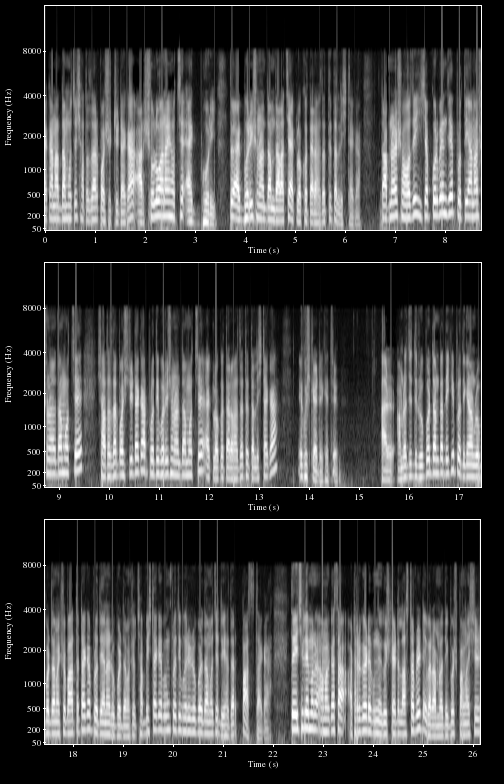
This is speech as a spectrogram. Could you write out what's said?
এক আনার দাম হচ্ছে সাত হাজার পঁয়ষট্টি টাকা আর ষোলো আনায় হচ্ছে এক ভরি। তো এক ভরি সোনার দাম দাঁড়াচ্ছে এক লক্ষ তেরো হাজার তেতাল্লিশ টাকা। তো আপনারা সহজেই হিসাব করবেন যে প্রতি আনা সোনার দাম হচ্ছে সাত হাজার পঁয়ষট্টি টাকা আর প্রতি ভরি সোনার দাম হচ্ছে এক লক্ষ তেরো হাজার তেতাল্লিশ টাকা একুশ ক্যারেটের ক্ষেত্রে। আর আমরা যদি রুপোর দামটা দেখি, প্রতি গ্রাম রূপোর দাম একশো বাহাত্তর টাকা, প্রতি আনা রূপোর দাম একশো ছাব্বিশ টাকা এবং প্রতি ভরি রুপোর দাম হচ্ছে দুই হাজার পাঁচ টাকা। তো এই ছিল আমার- কাছে আঠারো ক্যারেট এবং একুশ ক্যারেটের লাস্ট আপডেট এবার আমরা দেখব বাংলাদেশের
